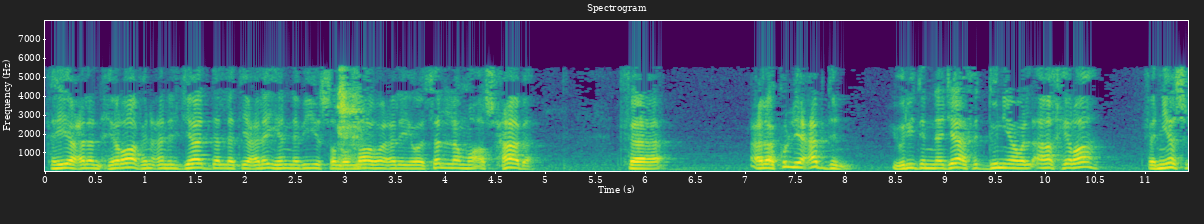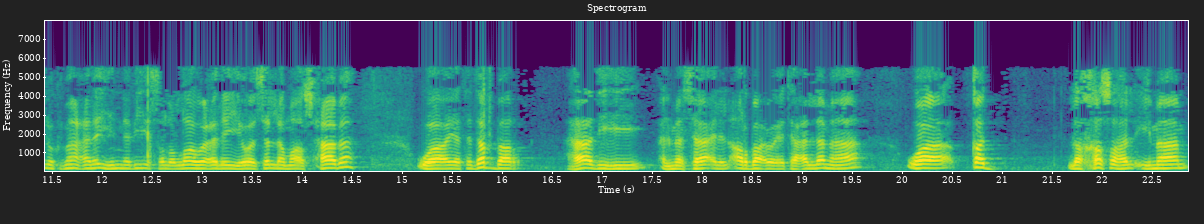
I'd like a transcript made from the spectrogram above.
فهي على انحراف عن الجادة التي عليها النبي صلى الله عليه وسلم وأصحابه. فعلى كل عبد يريد النجاة في الدنيا والآخرة فان يسلك ما عليه النبي صلى الله عليه وسلم وأصحابه ويتدبر هذه المسائل الأربع ويتعلمها وقد لخصها الإمام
